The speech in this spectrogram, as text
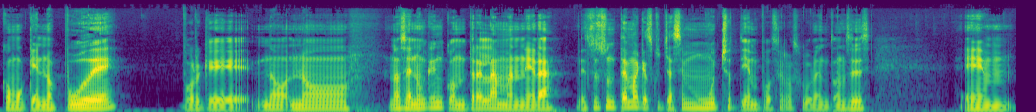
como que no pude porque no, no, no sé, nunca encontré la manera. Esto es un tema que escuché hace mucho tiempo, se los juro, entonces em,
